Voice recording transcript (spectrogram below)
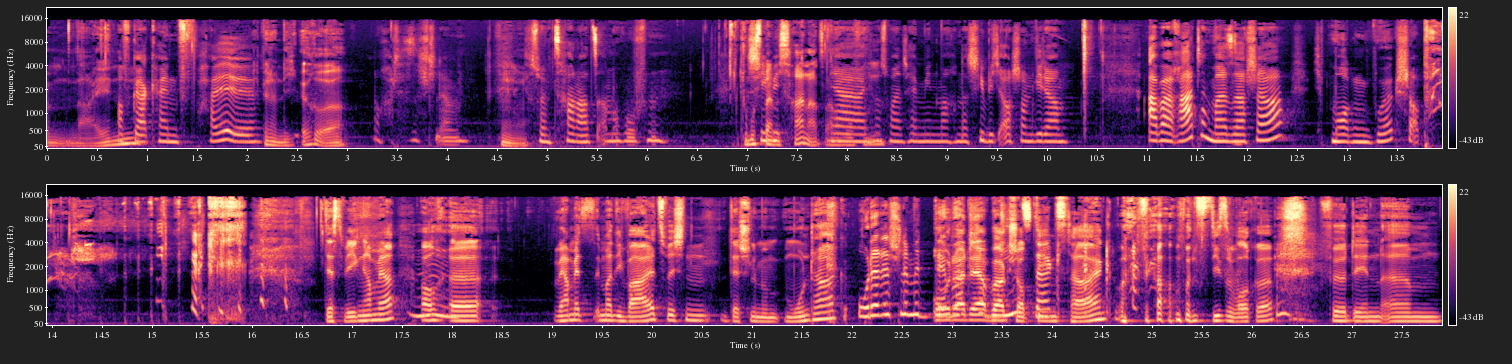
ähm, nein. Auf gar keinen Fall. ich bin doch nicht irre. Oh, das ist schlimm. Ich muss beim Zahnarzt anrufen. Hm. Du Das musst beim ich- Zahnarzt Ja, ich anrufen. muss mal einen Termin machen. Das schiebe ich auch schon wieder. Aber rate mal, Sascha, ich habe morgen einen Workshop. Deswegen haben wir Hm. auch, äh, wir haben jetzt immer die Wahl zwischen der schlimme Montag Oder der schlimme der oder der Workshop Workshop-Dienstag. wir haben uns diese Woche für den ähm,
